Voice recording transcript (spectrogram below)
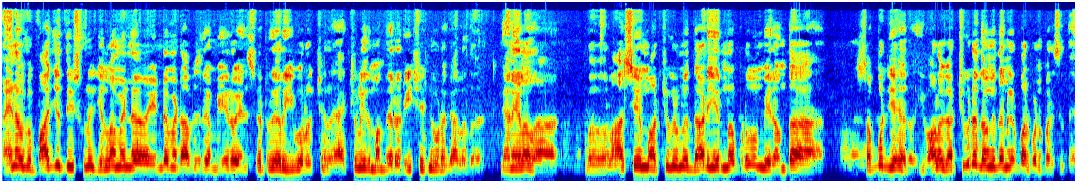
ఆయన ఒక బాధ్యత తీసుకుని జిల్లా మెండ ఎండోమెంట్ ఆఫీసర్గా మీరు ఇన్స్పెక్టర్ గారు ఈవోలు వచ్చారు యాక్చువల్లీ ఇది మన దగ్గర రిజిస్ట్రేషన్ కూడా కాలేదు కానీ ఇలా లాస్ట్ టైం అర్చకుడి మీద దాడి జరిగినప్పుడు మీరంతా సపోర్ట్ చేశారు ఇవాళ ఒక అర్చకుడే దొంగతనానికి పాల్పడిన పరిస్థితి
